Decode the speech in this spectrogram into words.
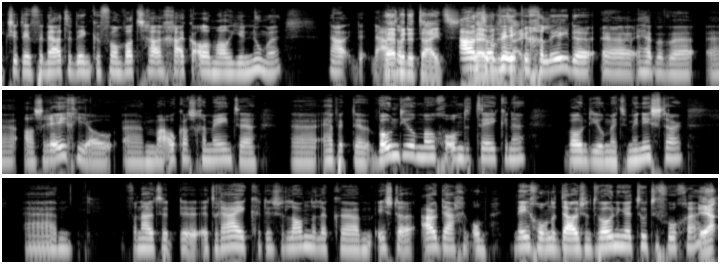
ik zit even na te denken van wat ga, ga ik allemaal hier noemen. Nou, de, we hebben de tijd. Een aantal weken geleden uh, hebben we uh, als regio, uh, maar ook als gemeente, heb ik de woondeal mogen ondertekenen. De woondeal met de minister. Um, vanuit het, de, het Rijk, dus landelijk, um, is de uitdaging om 900.000 woningen toe te voegen. Ja.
